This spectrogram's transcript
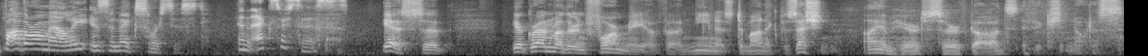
Father O'Malley is an exorcist. An exorcist. Yes, uh, your grandmother informed me of uh, Nina's demonic possession. I am here to serve God's eviction notice.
